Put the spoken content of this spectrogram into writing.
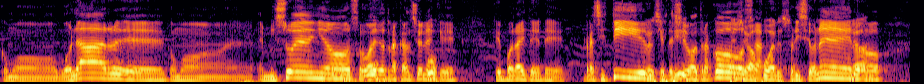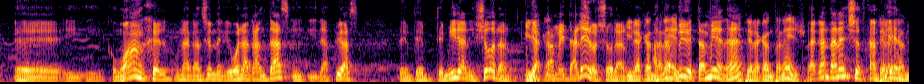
como volar, eh, como eh, en mis sueños, o hay otras canciones que, que por ahí te, resistir, que te lleva a otra cosa, prisionero, y, como Ángel, una canción de que vos la cantás y, y las pibas te, miran y lloran. Y, hasta metaleros lloran. Y la cantan hasta pibes también, ¿eh? Y te la cantan ellos. La cantan ellos también.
